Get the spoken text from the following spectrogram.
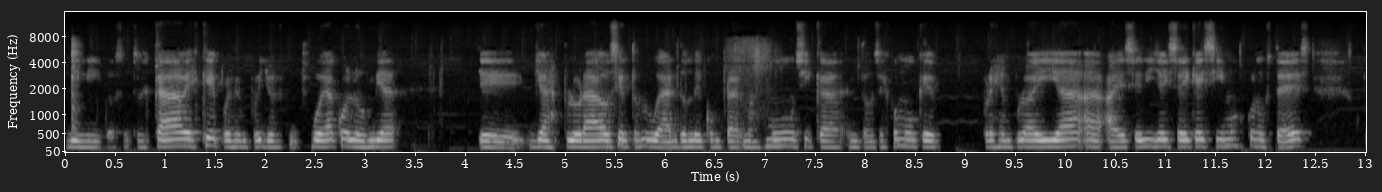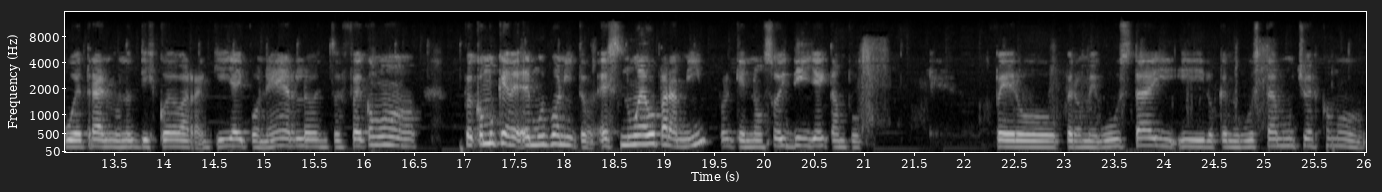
vinilos. Entonces, cada vez que, por ejemplo, yo voy a Colombia, ya he explorado ciertos lugares donde comprar más música, entonces como que, por ejemplo, ahí a, a ese DJ set que hicimos con ustedes, pude traerme unos discos de Barranquilla y ponerlo, entonces fue como, fue como que es muy bonito, es nuevo para mí porque no soy DJ tampoco, pero, pero me gusta y, lo que me gusta mucho es como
